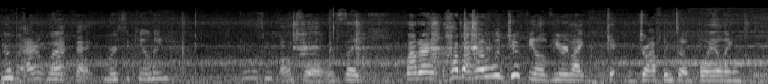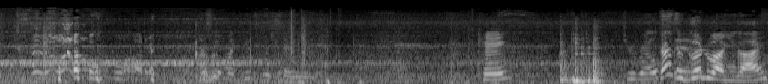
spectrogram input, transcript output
No, but I don't like that. Mercy killing? This is awful. It's like... But I, how about how would you feel if you're like get, drop into a boiling water? That's what my kids were saying. Okay? That's That's a good one, you guys.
